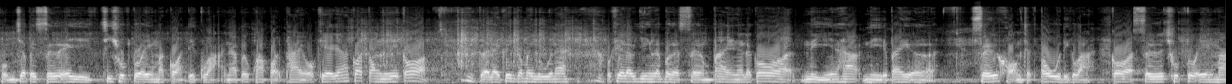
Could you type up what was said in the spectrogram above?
ผมจะไปซื้อไอ้ที่ชุบตัวเองมาก่อนดีกว่านะเพื่อความปลอดภัยโอเคนะก็ตรงนี้ก็เกิดอะไรขึ้นก็ไม่รู้นะโอเคเรายิงระเบิดเสริมไปนะแล้วก็หนีนะฮะหนีไปเออซื้อของจากตู้ดีกว่า ก็ซื้อชุบตัวเองมา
